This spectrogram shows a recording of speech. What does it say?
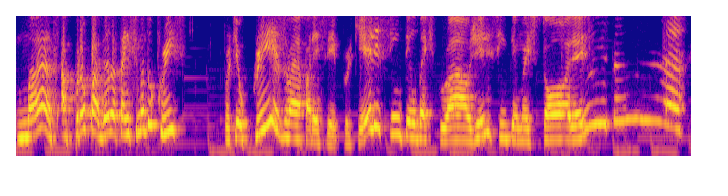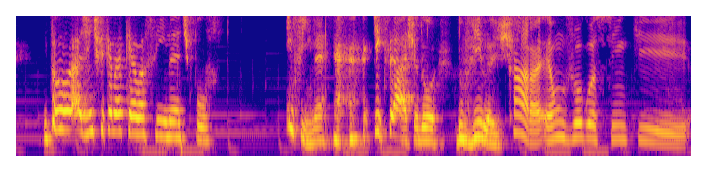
mas a propaganda tá em cima do Chris. Porque o Chris vai aparecer, porque ele sim tem um background, ele sim tem uma história. Então, então a gente fica naquela assim, né? Tipo, enfim, né? O que, que, você acha do, do Village? Cara, é um jogo assim que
